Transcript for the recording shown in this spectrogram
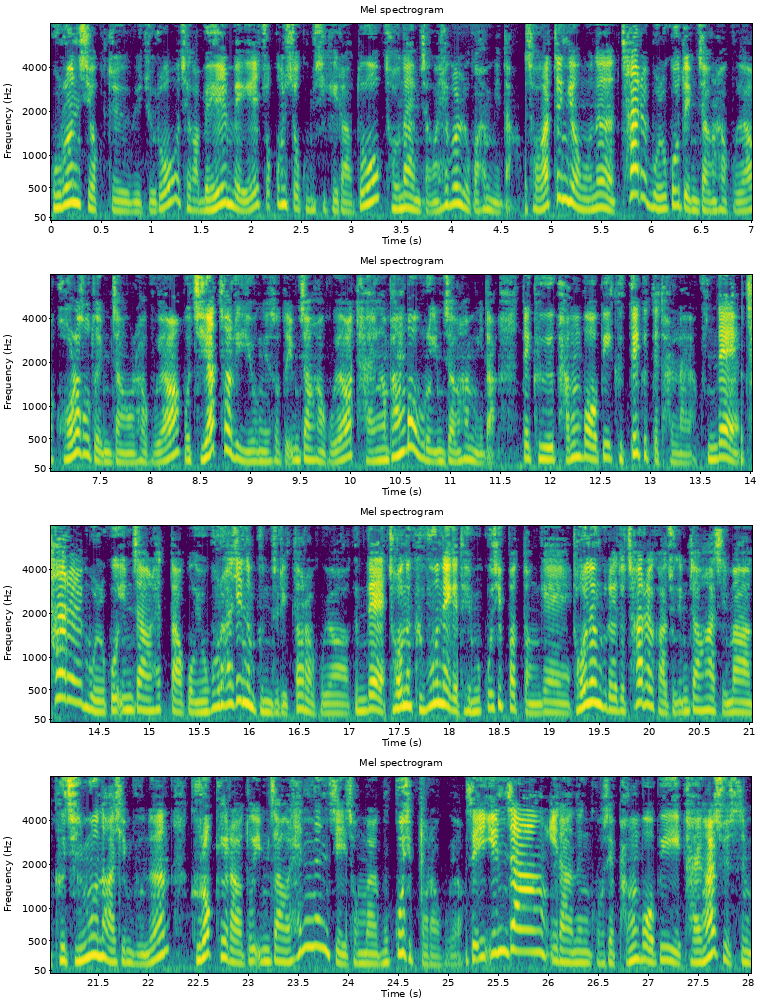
그런 지역들 위주로 제가 매일매일 조금씩 조금씩이라도 전화 임장을 해보려고 합니다. 저 같은 경우는 차를 몰고도 임장을 하고요. 걸어서도 임장을 하고요. 뭐 지하철을 이용해서도 임장하고요. 다양한 방법으로 임장을 합니다. 근데 그 방법이 그때그때 달라요. 근데 차를 몰고 임장을 했다고 요구를 하시는 분들이 있더라고요. 근데 저는 그분에게 대묻고 싶었던 게 저는 그래도 차를 가지고 임장하지만 그 질문을 하신 분은 그렇게라도 임장을 했는지 정말 묻고 싶더라고요. 그래서 이 임장이라는 것의 방법이 다양할 수 있습니다.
